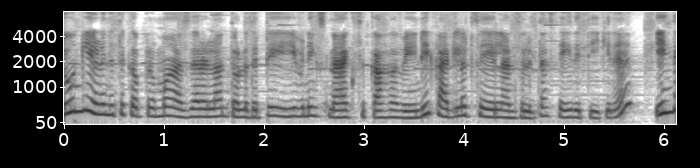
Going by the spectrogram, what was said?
தூங்கி எழுந்ததுக்கு அப்புறமா அசரெல்லாம் தொழுதுட்டு ஈவினிங் ஸ்நாக்ஸுக்காக வேண்டி கட்லெட் செய்யலான்னு சொல்லி தான் செய்து தீக்கிறேன். இந்த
